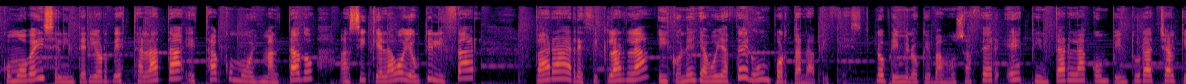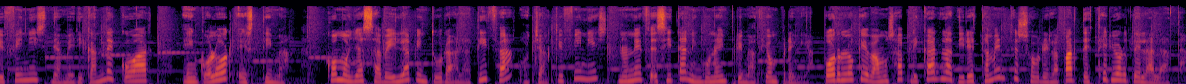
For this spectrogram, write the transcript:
Como veis, el interior de esta lata está como esmaltado, así que la voy a utilizar para reciclarla y con ella voy a hacer un portalápices. Lo primero que vamos a hacer es pintarla con pintura Chalky Finish de American Deco Art en color Estima. Como ya sabéis, la pintura a la tiza o Chalky Finish no necesita ninguna imprimación previa, por lo que vamos a aplicarla directamente sobre la parte exterior de la lata.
